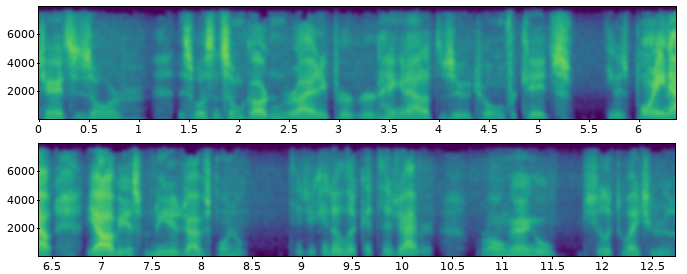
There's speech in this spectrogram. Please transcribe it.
Chances this wasn't some garden variety pervert hanging out at the zoo trolling for kids. He was pointing out the obvious, but needed to drive his point home. Did you get a look at the driver? Wrong angle. She looked away cheerily.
